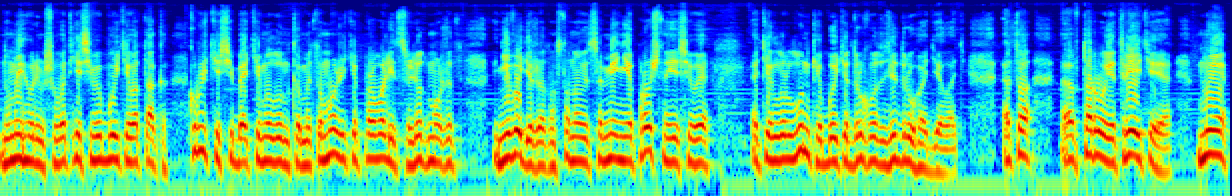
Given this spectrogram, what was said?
но мы говорим, что вот если вы будете вот так крутите себя этими лунками, то можете провалиться, лед может не выдержать, он становится менее прочный, если вы эти лунки будете друг возле друга делать. Это э, второе. Третье, мы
